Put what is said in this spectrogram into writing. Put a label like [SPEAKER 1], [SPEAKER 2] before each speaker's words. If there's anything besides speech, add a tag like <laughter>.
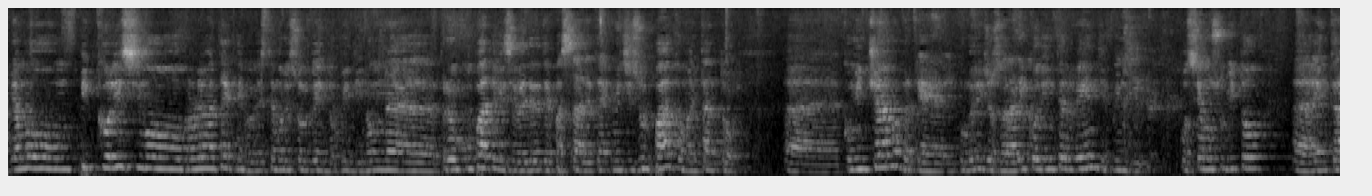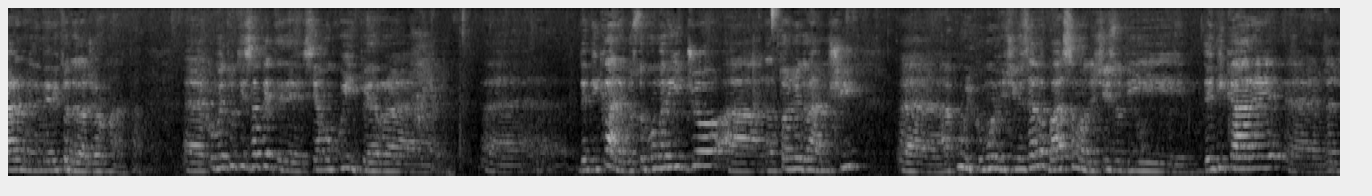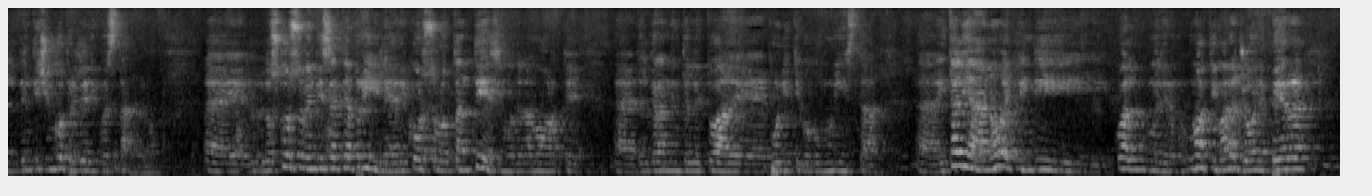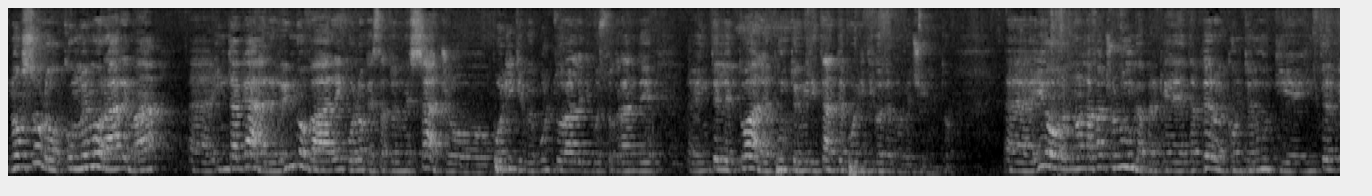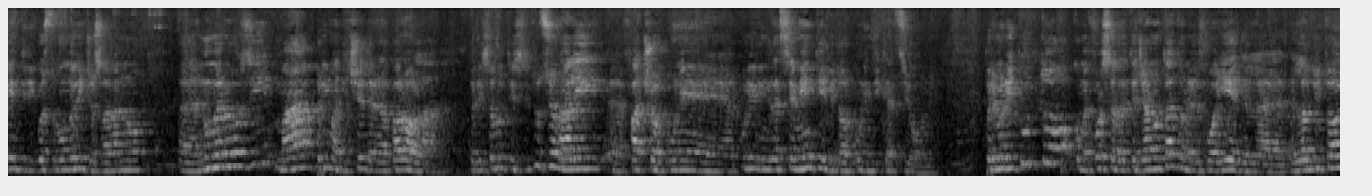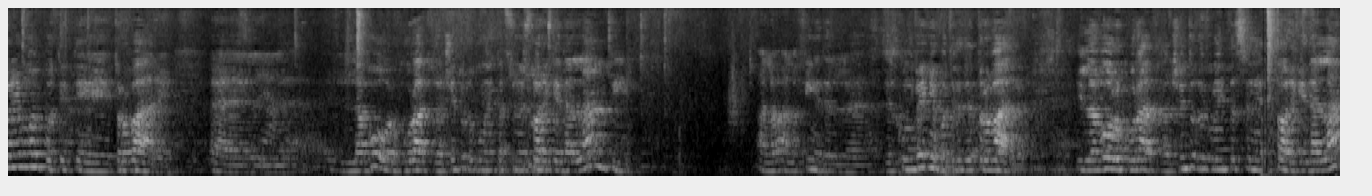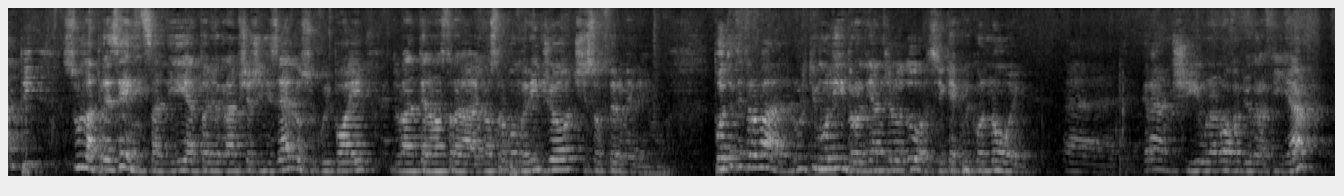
[SPEAKER 1] abbiamo un piccolissimo problema tecnico che stiamo risolvendo, quindi non eh, preoccupatevi se vedrete passare tecnici sul palco, ma intanto eh, cominciamo perché il pomeriggio sarà ricco di interventi, quindi possiamo subito eh, entrare nel merito della giornata. Eh, come tutti sapete siamo qui per eh, dedicare questo pomeriggio ad Antonio Gramsci, a cui il comune di Cinisello Balsamo ha deciso di dedicare il 25 aprile di quest'anno. Eh, lo scorso 27 aprile è ricorso l'ottantesimo della morte eh, del grande intellettuale politico comunista eh, italiano e quindi un'ottima ragione per non solo commemorare ma eh, indagare, rinnovare quello che è stato il messaggio politico e culturale di questo grande eh, intellettuale appunto e militante politico del Novecento. Eh, io non la faccio lunga perché davvero i contenuti e gli interventi di questo pomeriggio saranno numerosi, ma prima di cedere la parola per i saluti istituzionali eh, faccio alcune, alcuni ringraziamenti e vi do alcune indicazioni. Prima di tutto, come forse avrete già notato, nel foyer del, dell'auditorium potete trovare eh, il, lavoro curato dal Centro Documentazione Storica e dall'AMPI. Alla, alla fine del, del convegno potrete trovare il lavoro curato dal Centro Documentazione Storica e dall'AMPI sulla presenza di Antonio Gramsci a Cinisello, su cui poi durante nostra, il nostro pomeriggio ci soffermeremo. Potete trovare l'ultimo libro di Angelo Dorsi che è qui con noi, eh, Gramsci, una nuova biografia,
